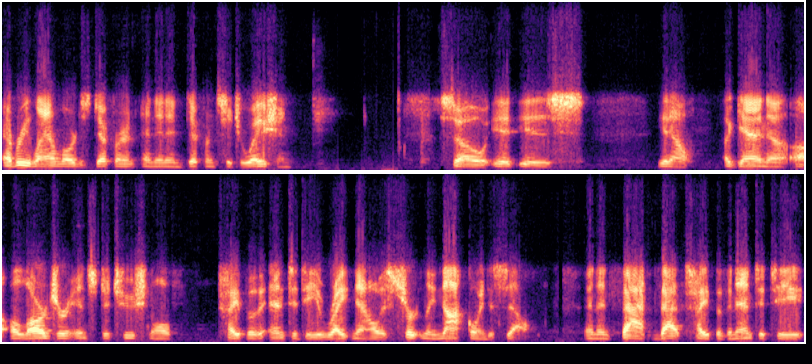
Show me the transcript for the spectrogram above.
Every landlord is different and in a different situation. So it is, you know, again, a, a larger institutional type of entity right now is certainly not going to sell. And in fact, that type of an entity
